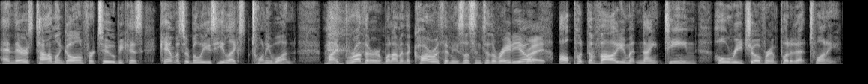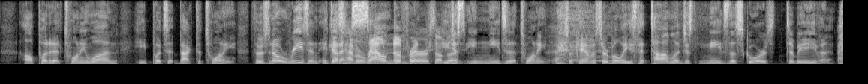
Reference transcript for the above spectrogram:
and there's Tomlin going for two because Canvasser believes he likes 21. My brother, when I'm in the car with him, he's listening to the radio. Right. I'll put the volume at 19. He'll reach over and put it at 20. I'll put it at 21. He puts it back to 20. There's no reason. It doesn't have a round sound number different. or something? He just he needs it at 20. So Canvasser believes that Tomlin just needs the scores to be even.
